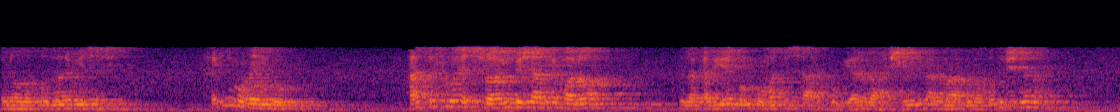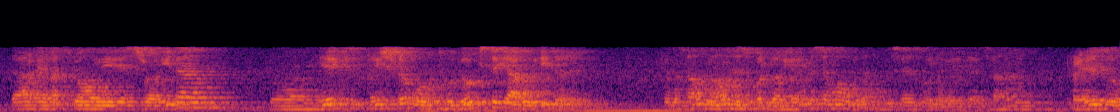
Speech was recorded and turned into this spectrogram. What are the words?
به نام خدا رو می‌ذاریم. خیلی مهم بود. حتی تو اسرائیل بشم که حالا بالاخره یه حکومت سرکوبگر وحشی برای مردم خودش نه در حقیقت جامعه اسرائیل هم یک قشر ارتودکس یهودی داره که مثلا اونا هم های مثل ما بودن. مثل حزباللهی در پرز و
